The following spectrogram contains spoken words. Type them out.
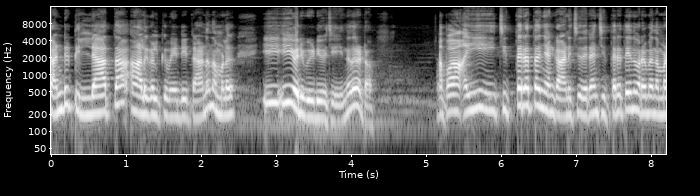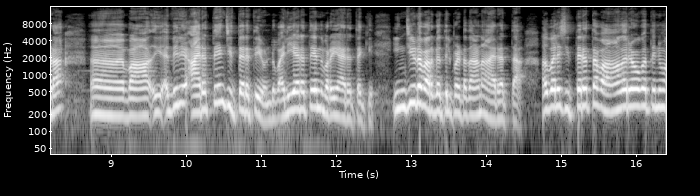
കണ്ടിട്ടില്ലാത്ത ആളുകൾക്ക് വേണ്ടിയിട്ടാണ് നമ്മൾ ഈ ഈ ഒരു വീഡിയോ ചെയ്യുന്നത് കേട്ടോ. അപ്പോൾ ഈ ചിത്തരത്തെ ഞാൻ കാണിച്ചു തരാം. ചിത്തരത്തെ എന്ന് പറയുമ്പോൾ നമ്മുടെ വാ ഇതിൽ അരത്തയും ചിത്തരത്തയും ഉണ്ട്. വലിയ അരത്തേ എന്ന് പറയും അരത്തയ്ക്ക്. ഇഞ്ചിയുടെ വർഗത്തിൽപ്പെട്ടതാണ് അരത്ത. അതുപോലെ ചിത്തരത്ത വാതരോഗത്തിനും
